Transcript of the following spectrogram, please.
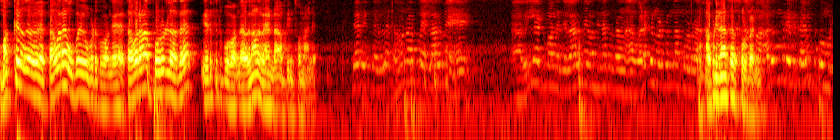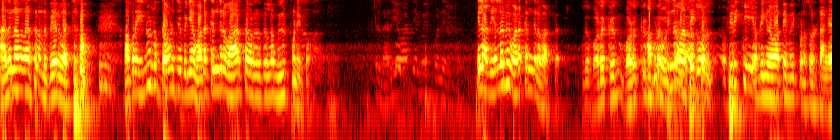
மக்கள் அதை தவறாக உபயோகப்படுத்துவாங்க? தவறான பொருள் அதை எடுத்துகிட்டு போவாங்க. அதனால வேண்டாம் அப்படின்னு சொன்னாங்க. சார் இப்ப இதுல தமிழ்நாட்டுல எல்லாருமே அஹ், வெளிநாட்டு மாநிலங்கள் எல்லாருமே வந்து என்ன சொல்றாங்கன்னா வடக்கன் வடக்கன் தான் சொல்றாங்க. அப்படி தான் சார் சொல்கிறாங்க அதனால தான் சார் அந்த பேர் வச்சோம். அப்புறம் இன்னொன்று கவனிச்சிருப்பீங்க வடக்குங்கிற வார்த்தை வர்றதெல்லாம் மியூட் பண்ணியிருக்கோம் இல்லை அது எல்லாமே வடக்குங்கிற வார்த்தை. வடக்கன் வடக்கன் சின்ன. வசை சொல் சிரிக்கி அப்படிங்கிற வார்த்தையை மீட் பண்ண சொல்லிட்டாங்க.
